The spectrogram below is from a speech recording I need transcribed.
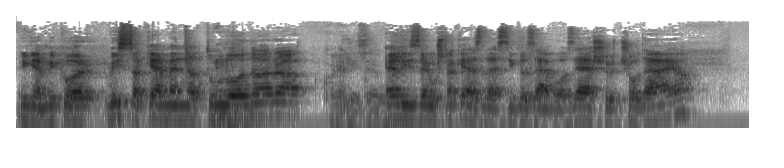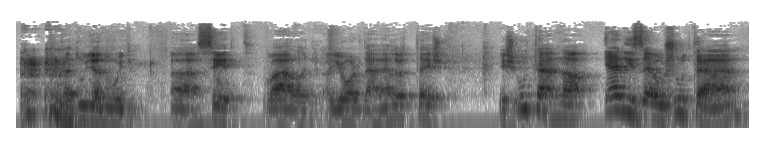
igen, mikor vissza kell menni a túloldalra, akkor Elizeus. Elizeusnak ez lesz igazából az első csodája, tehát ugyanúgy uh, szétvál a Jordán előtte, és, és utána, Elizeus után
